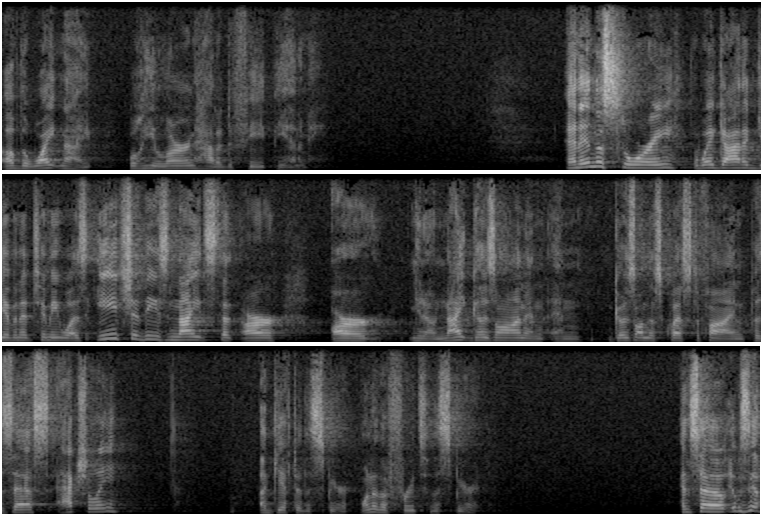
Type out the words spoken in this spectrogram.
of the white knight will he learn how to defeat the enemy. And in the story, the way God had given it to me was each of these knights that are, are you know, knight goes on and, and goes on this quest to find possess actually a gift of the Spirit, one of the fruits of the Spirit. And so it was a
